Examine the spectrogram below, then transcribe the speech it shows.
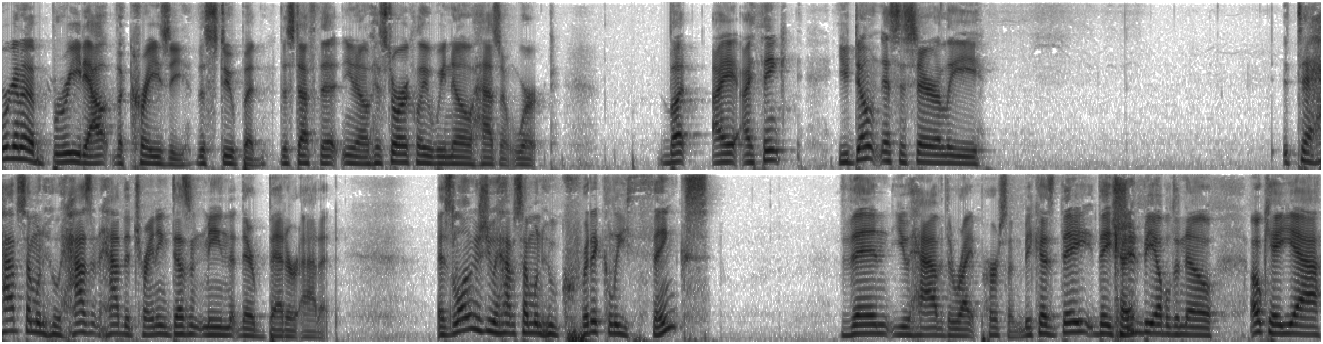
we're gonna breed out the crazy, the stupid, the stuff that you know historically we know hasn't worked. But I I think you don't necessarily to have someone who hasn't had the training doesn't mean that they're better at it. As long as you have someone who critically thinks, then you have the right person because they they should be able to know. Okay, yeah,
